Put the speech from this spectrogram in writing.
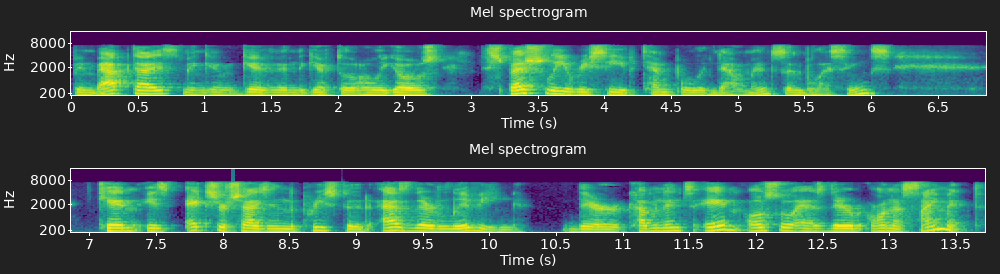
been baptized, been given, given the gift of the Holy Ghost, especially receive temple endowments and blessings, can is exercising the priesthood as they're living their covenants and also as they're on assignment,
